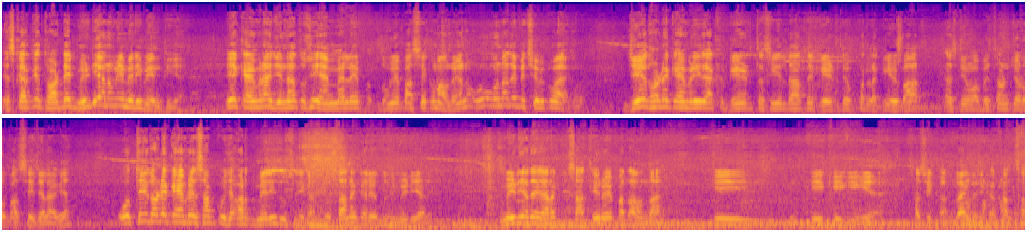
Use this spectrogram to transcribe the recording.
ਇਸ ਕਰਕੇ ਤੁਹਾਡੇ ਮੀਡੀਆ ਨੂੰ ਵੀ ਮੇਰੀ ਬੇਨਤੀ ਆ। ਇਹ ਕੈਮਰਾ ਜਿੰਨਾ ਤੁਸੀਂ ਐਮਐਲਏ ਦੂਏ ਪਾਸੇ ਘੁਮਾਉਂਦੇ ਹੋ ਨਾ, ਉਹ ਉਹਨਾਂ ਦੇ ਪਿੱਛੇ ਵੀ ਘੁਮਾਇਆ ਕਰੋ। ਜੇ ਤੁਹਾਡੇ ਕੈਮਰੇ ਦੀ ਅੱਖ ਗੇਟ ਤਹਿਸੀਲਦਾਰ ਦੇ ਗੇਟ ਦੇ ਉੱਪਰ ਲੱਗੀ ਹੋਈ ਬਾਹਰ ਐਸਡੀਐਮ ਆਫਿਸ ਤੋਂ ਚਲੋ ਪਾਸੇ ਚਲਾ ਗਿਆ। ਉੱਥੇ ਹੀ ਤੁਹਾਡੇ ਕੈਮਰੇ ਸਭ ਕੁਝ ਔਰ ਮੇਰੀ ਦੂਸਰੀ ਗੱਲ ਗੁੱਸਾ ਨਾ ਕਰਿਓ ਤੁਸੀਂ ਮੀਡੀਆ ਵਾਲੇ। ਮੀਡੀਆ ਦੇ ਯਾਰ ਸਾਥੀ ਨੂੰ ਇਹ ਪਤਾ ਹੁੰਦਾ ਕਿ ਕੀ ਕੀ ਕੀ ਗਿਆ। ਸਤਿ ਸ਼੍ਰੀ ਅਕਾਲ ਵਾਹਿਗੁਰੂ ਜੀ ਕਾ ਖਾਲਸਾ।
